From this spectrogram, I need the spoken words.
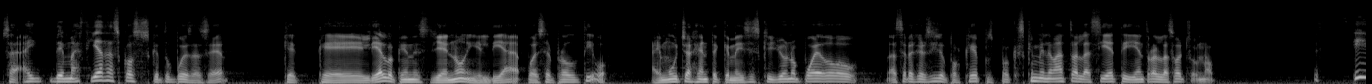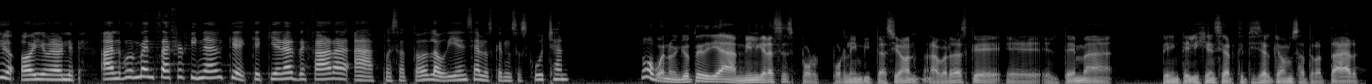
O sea, hay demasiadas cosas que tú puedes hacer que, que el día lo tienes lleno y el día puede ser productivo. Hay mucha gente que me dice que yo no puedo hacer ejercicio. ¿Por qué? Pues porque es que me levanto a las 7 y entro a las 8. No. Oye, ¿algún mensaje final que, quieras dejar a, pues a toda la audiencia, a los que nos escuchan? No, bueno, yo te diría mil gracias por, por la invitación. La verdad es que eh, el tema de inteligencia artificial que vamos a tratar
